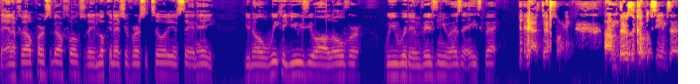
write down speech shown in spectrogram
the NFL personnel folks? Are they looking at your versatility and saying, hey, you know, we could use you all over. We would envision you as an H back? Yeah, definitely. Um, there's a couple teams that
